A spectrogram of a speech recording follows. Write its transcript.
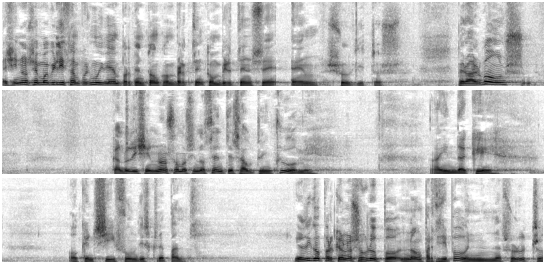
E se non se mobilizan, pois moi ben, porque entón converten, convírtense en súbditos. Pero algúns, cando dixen non somos inocentes, autoinclúome, aínda que o que en sí fun discrepante. Eu digo porque o noso grupo non participou en absoluto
